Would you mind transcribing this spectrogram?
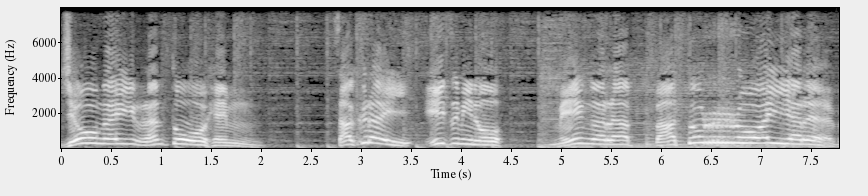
場外乱闘編桜井泉の銘柄バトルロワイヤル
